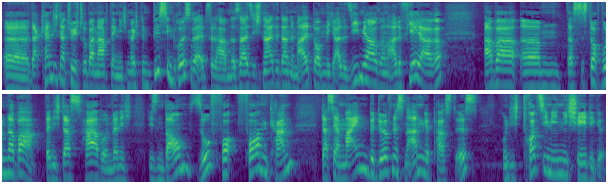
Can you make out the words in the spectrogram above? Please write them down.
Äh, da könnte ich natürlich drüber nachdenken. Ich möchte ein bisschen größere Äpfel haben. Das heißt, ich schneide dann im Altbaum nicht alle sieben Jahre, sondern alle vier Jahre. Aber ähm, das ist doch wunderbar, wenn ich das habe und wenn ich diesen Baum so formen kann, dass er meinen Bedürfnissen angepasst ist und ich trotzdem ihn nicht schädige.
